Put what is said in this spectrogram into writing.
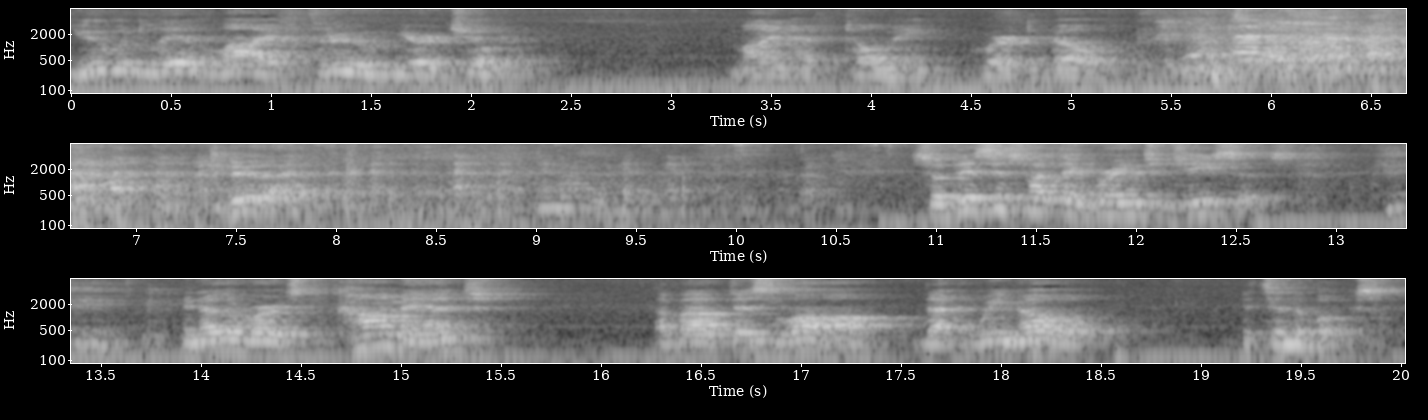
You would live life through your children. Mine have told me where to go to do that. So this is what they bring to Jesus. In other words, comment about this law that we know it's in the books.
